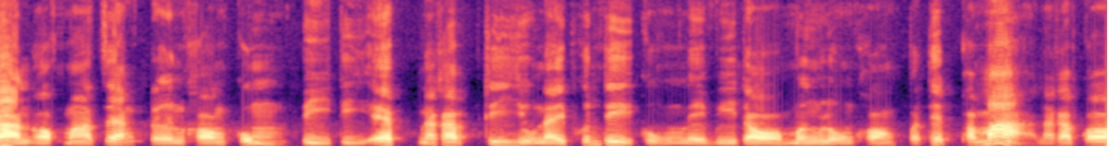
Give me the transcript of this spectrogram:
การออกมาแจ้งเตือนของกลุ่ม PTF นะครับที่อยู่ในพื้นที่กรุงเนบิดอเมืองหลวงของประเทศพม่านะครับก็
